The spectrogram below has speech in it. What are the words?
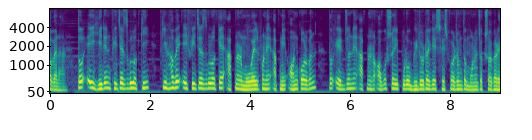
হবে না। তো এই হিডেন ফিচার্সগুলো কি? কীভাবে এই ফিচার্সগুলোকে আপনার মোবাইল ফোনে আপনি অন করবেন? তো এর জন্য আপনারা অবশ্যই পুরো ভিডিওটাকে শেষ পর্যন্ত মনোযোগ সহকারে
